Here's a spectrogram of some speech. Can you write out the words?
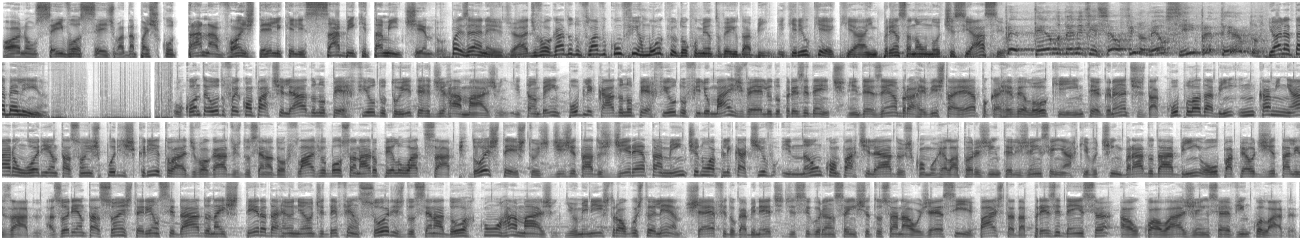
Ó, oh, não sei vocês, mas dá pra escutar na voz dele que ele sabe que tá mentindo. Pois é, Neide. A advogada do Flávio confirmou que o documento veio da BIM. E queria o quê? Que a imprensa não noticiasse? Pretendo beneficiar o filho meu, sim, pretendo. E olha a tabelinha. O conteúdo foi compartilhado no perfil do Twitter de Ramagem e também publicado no perfil do filho mais velho do presidente. Em dezembro, a revista Época revelou que integrantes da cúpula da BIM encaminharam orientações por escrito a advogados do senador Flávio Bolsonaro pelo WhatsApp. Dois textos digitados diretamente no aplicativo e não compartilhados como relatórios de inteligência em arquivo timbrado da ABIN ou papel digitalizado. As orientações teriam se dado na esteira da reunião de defensores do senador com o Ramagem e o ministro Augusto Heleno, chefe do Gabinete de Segurança Institucional, GSI, pasta da presidência ao qual a agência é vinculada.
